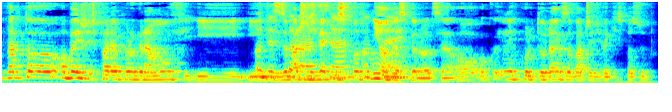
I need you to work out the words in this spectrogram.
warto obejrzeć parę programów i, i zobaczyć w jaki sposób. Nie o deskorolce, o, o innych kulturach, zobaczyć w jaki sposób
